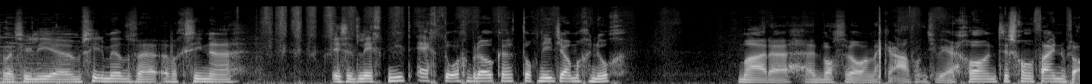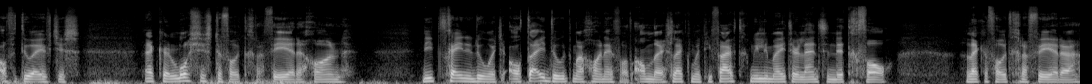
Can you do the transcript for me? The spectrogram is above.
Zoals jullie uh, misschien inmiddels hebben gezien, uh, is het licht niet echt doorgebroken. Toch niet jammer genoeg. Maar uh, het was wel een lekker avondje weer. Gewoon, het is gewoon fijn om zo af en toe eventjes lekker losjes te fotograferen. Gewoon niet hetgene doen wat je altijd doet, maar gewoon even wat anders. Lekker met die 50 mm lens in dit geval. Lekker fotograferen.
